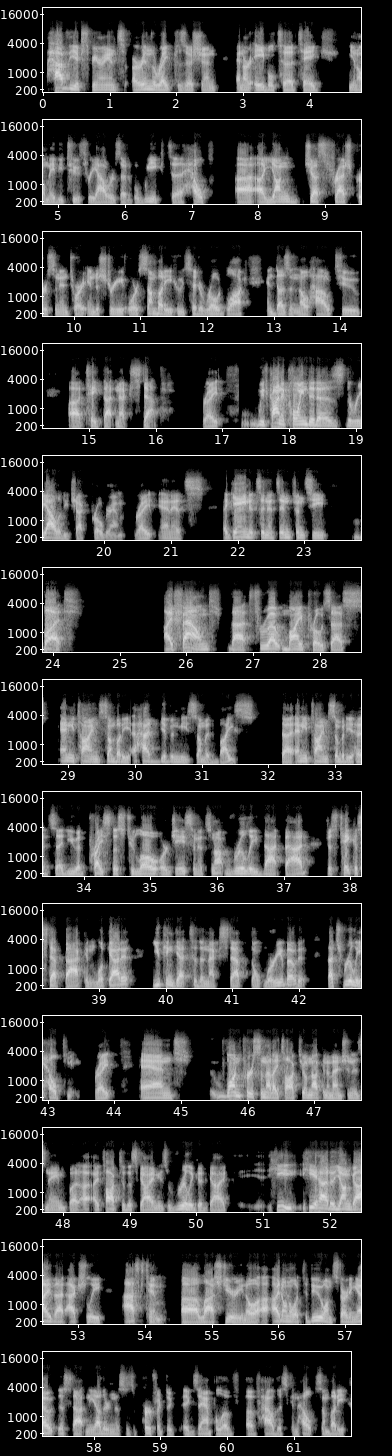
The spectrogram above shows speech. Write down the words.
have the experience are in the right position and are able to take you know maybe two three hours out of a week to help uh, a young, just fresh person into our industry or somebody who's hit a roadblock and doesn't know how to uh, take that next step, right? We've kind of coined it as the reality check program, right? And it's, again, it's in its infancy, but I found that throughout my process, anytime somebody had given me some advice, that anytime somebody had said you had priced this too low or Jason, it's not really that bad, just take a step back and look at it, you can get to the next step. Don't worry about it. That's really helped me, right? And one person that I talked to, I'm not going to mention his name, but I, I talked to this guy and he's a really good guy. He he had a young guy that actually asked him uh, last year, you know, I, I, don't know what to do. I'm starting out, this, that, and the other, and this is a perfect example of of how this can help somebody.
